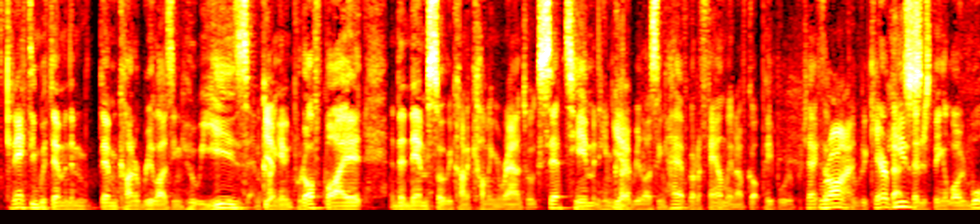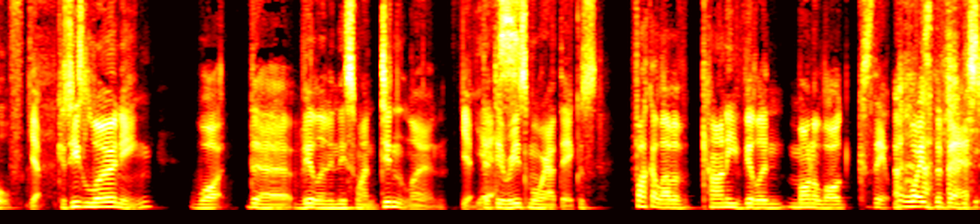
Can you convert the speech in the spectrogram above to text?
connecting with them and then them kind of realizing who he is and kind Yeah. of getting put off by it. And then them slowly kind of coming around to accept him and him kind of realizing, hey, I've got a family and I've got people to protect, Right. got people to care about He's- instead of just being a lone wolf. Yep. Because he's learning what the villain in this one didn't learn. Yep. That Yes. there is more out there. Because fuck, I love a Carney villain monologue because they're always the best.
